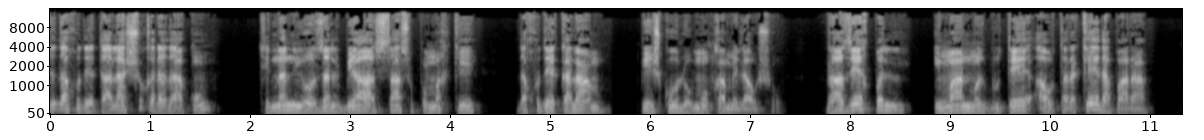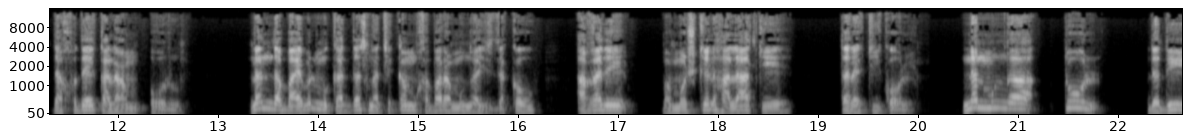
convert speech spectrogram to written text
زه د خدای تعالی شکر ادا کوم چې نن یو ځل بیا تاسو په مخ کې د خدای کلام پیش کولو موقع ملاو شو راځي خپل ایمان مضبوطه او ترقه لپاره د خدای کلام اورو نن د بایبل مقدس نه چې کم خبره مونږه زده کو هغه د په مشکل حالات کې ترقی کول نن مونږه ټول د دې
